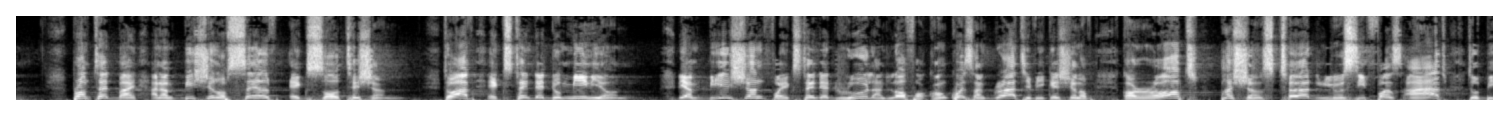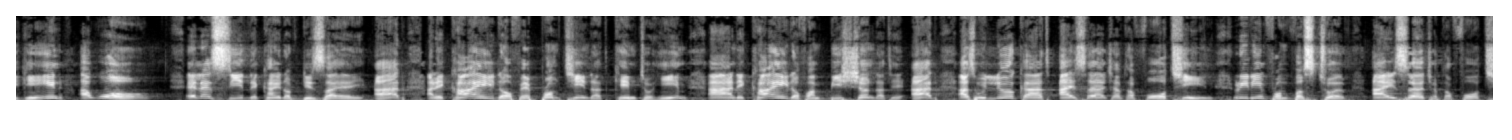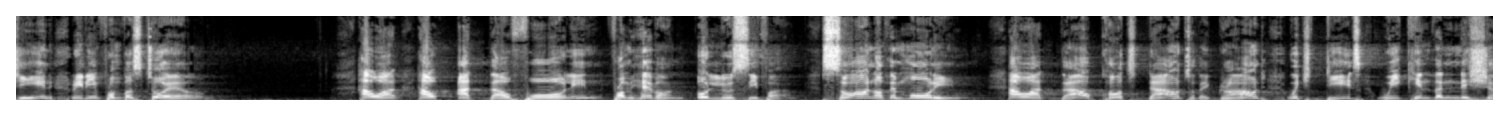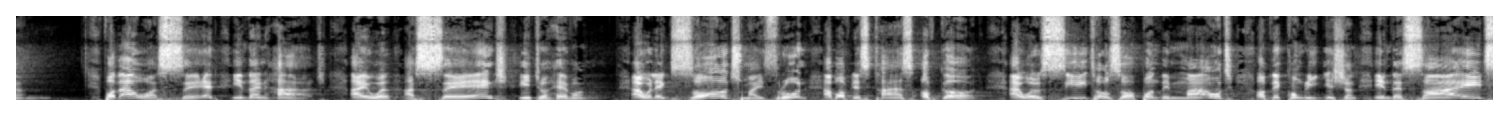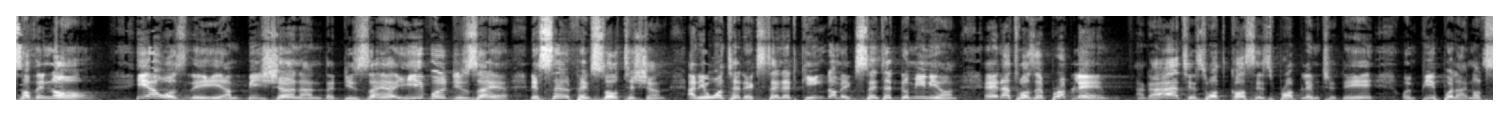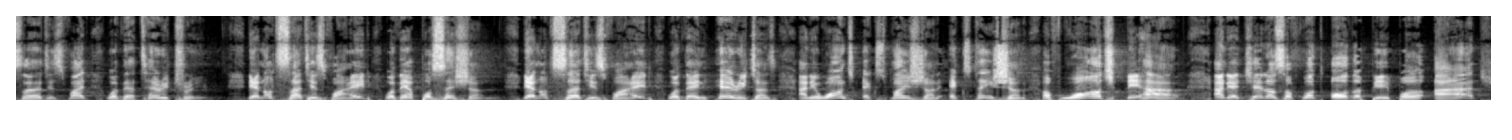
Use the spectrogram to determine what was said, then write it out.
prompted by an ambition of self-exaltation, to have extended dominion. The ambition for extended rule and love for conquest and gratification of corrupt passions stirred Lucifer's heart to begin a war. And let's see the kind of desire he had and the kind of a prompting that came to him and the kind of ambition that he had as we look at Isaiah chapter 14, reading from verse 12. Isaiah chapter 14, reading from verse 12. How art, how art thou fallen from heaven, O Lucifer, son of the morning? How art thou cut down to the ground, which didst weaken the nation? For thou hast said in thine heart, I will ascend into heaven. I will exalt my throne above the stars of God. I will sit also upon the mount of the congregation in the sides of the north. Here was the ambition and the desire, evil desire, the self-exaltation. And he wanted extended kingdom, extended dominion. And that was a problem. And that is what causes problem today when people are not satisfied with their territory. They are not satisfied with their possession. They are not satisfied with their inheritance. And they want expansion, extension of what they have. And they're jealous of what other people had.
